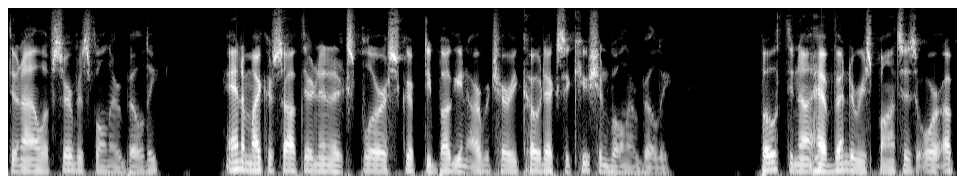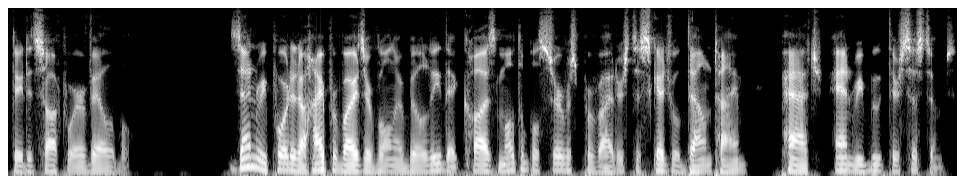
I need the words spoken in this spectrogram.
Denial of Service vulnerability, and a Microsoft Internet Explorer script debugging arbitrary code execution vulnerability. Both do not have vendor responses or updated software available. Xen reported a hypervisor vulnerability that caused multiple service providers to schedule downtime, patch, and reboot their systems.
